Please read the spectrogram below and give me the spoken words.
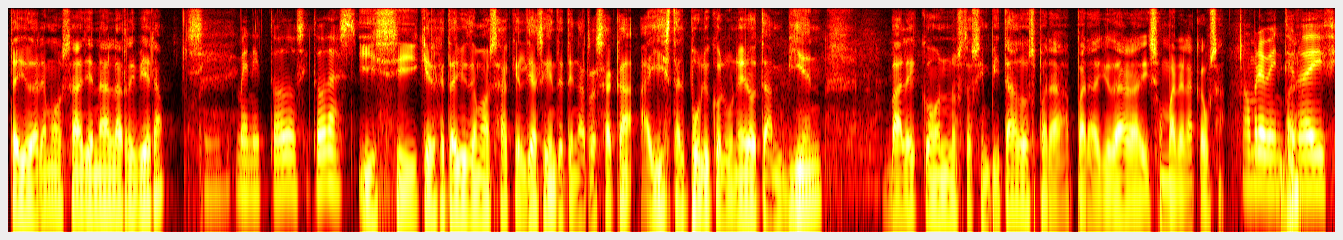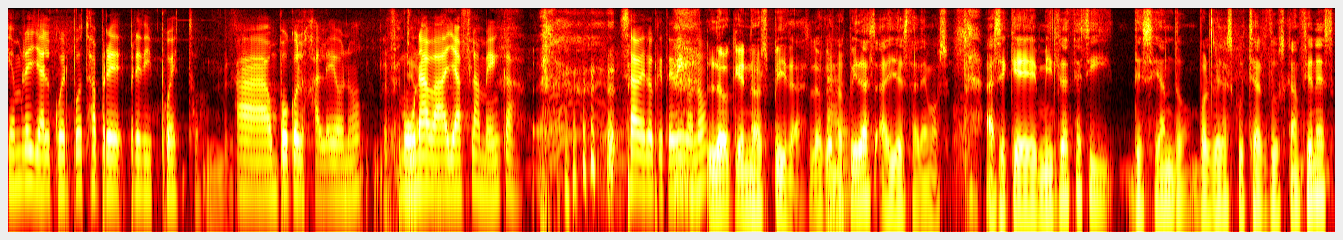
te ayudaremos a llenar la Riviera Sí, venid todos y todas. y si quieres que te ayudemos a que el día siguiente tengas resaca, ahí está el público lunero también, ¿vale? Con nuestros invitados para, para ayudar y sumar en la causa. Hombre, 21 Vale. de diciembre ya el cuerpo está pre- predispuesto a un poco el jaleo, ¿no? Efectivamente. Una valla flamenca. ¿Sabes lo que te digo, no? Lo que nos pidas, lo que nos pidas, ahí estaremos. Así que mil gracias y deseando volver a escuchar tus canciones.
